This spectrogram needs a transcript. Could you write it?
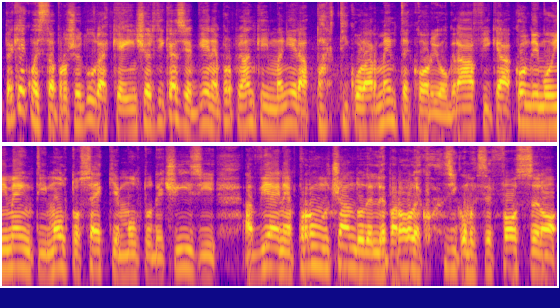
Perché questa procedura che in certi casi avviene proprio anche in maniera particolarmente coreografica, con dei movimenti molto secchi e molto decisi, avviene pronunciando delle parole quasi come se fossero,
